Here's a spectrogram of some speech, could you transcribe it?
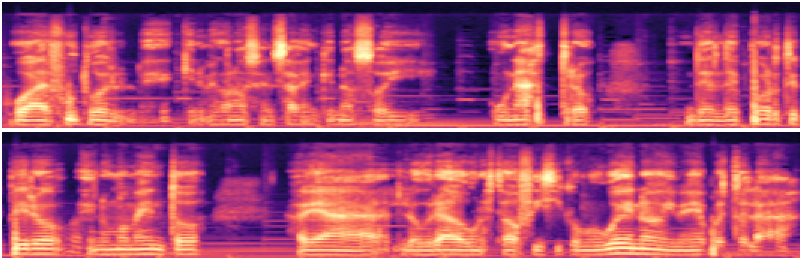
jugaba al fútbol, eh, quienes me conocen saben que no soy un astro del deporte, pero en un momento había logrado un estado físico muy bueno y me había puesto la,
